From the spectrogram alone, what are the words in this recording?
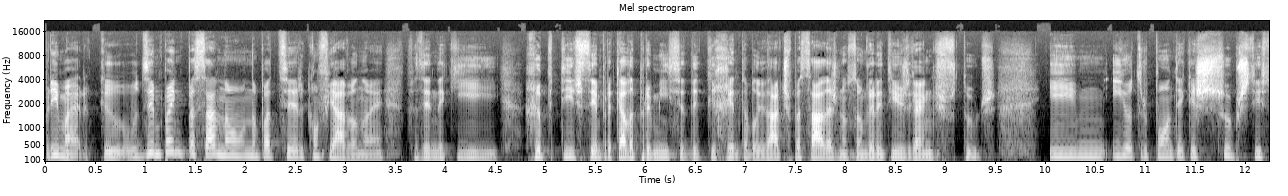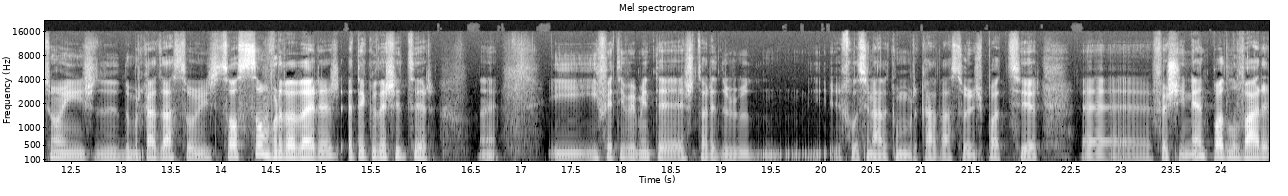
Primeiro, que o desempenho passado não, não pode ser confiável, não é? Fazendo aqui repetir sempre aquela premissa de que rentabilidades passadas não são garantias de ganhos futuros. E, e, outro ponto é que as substituições de, do mercado de ações só são verdadeiras até que o deixem de ser. É? E efetivamente a história do, relacionada com o mercado de ações pode ser uh, fascinante, pode levar a,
